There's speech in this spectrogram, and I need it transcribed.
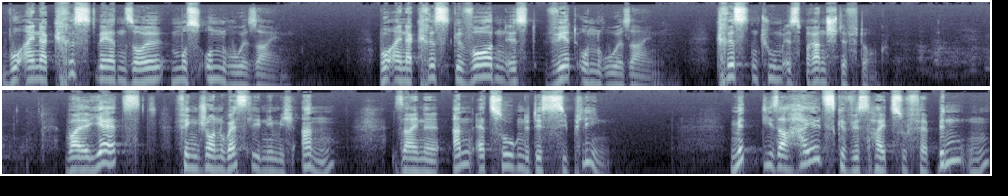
Wo einer Christ werden soll, muss Unruhe sein. Wo einer Christ geworden ist, wird Unruhe sein. Christentum ist Brandstiftung. Weil jetzt fing John Wesley nämlich an, seine anerzogene Disziplin mit dieser Heilsgewissheit zu verbinden.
